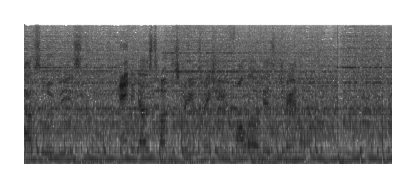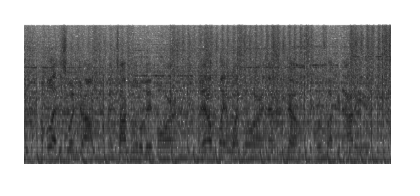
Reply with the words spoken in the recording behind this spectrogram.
absolute beast. And he does tons of streams. Make sure you follow his channel. I'm gonna let this one drop. I'm gonna talk a little bit more. Then I'll play one more, and then you know we're fucking out of here.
